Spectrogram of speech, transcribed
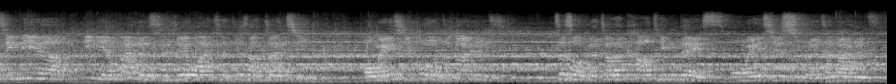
经历了一年半的时间完成这张专辑，我们一起过了这段日子。这首歌叫做《Counting Days》，我们一起数了这段日子。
